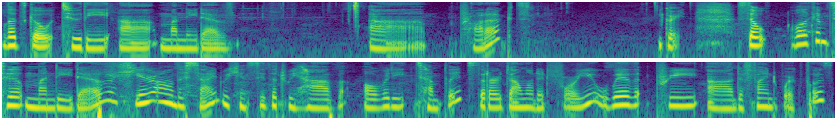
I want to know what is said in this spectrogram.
let's go to the uh, uh, product. Great. So welcome to Monday Dev. Here on the side, we can see that we have already templates that are downloaded for you with pre-defined uh, workflows.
